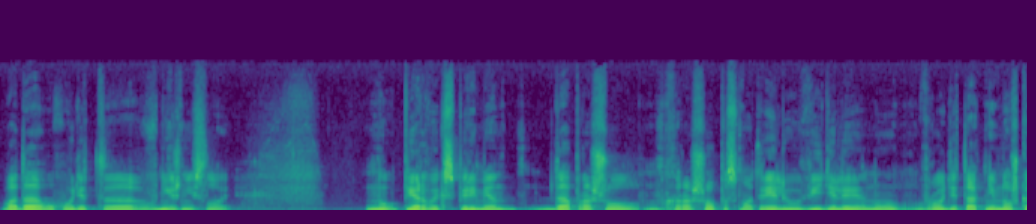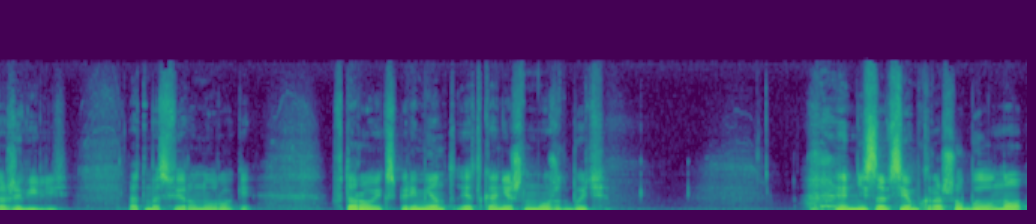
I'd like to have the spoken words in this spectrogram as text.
Вода уходит э, в нижний слой. Ну, первый эксперимент, да, прошел хорошо, посмотрели, увидели, ну, вроде так немножко оживились атмосферу на уроке. Второй эксперимент, это, конечно, может быть не совсем хорошо было, но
